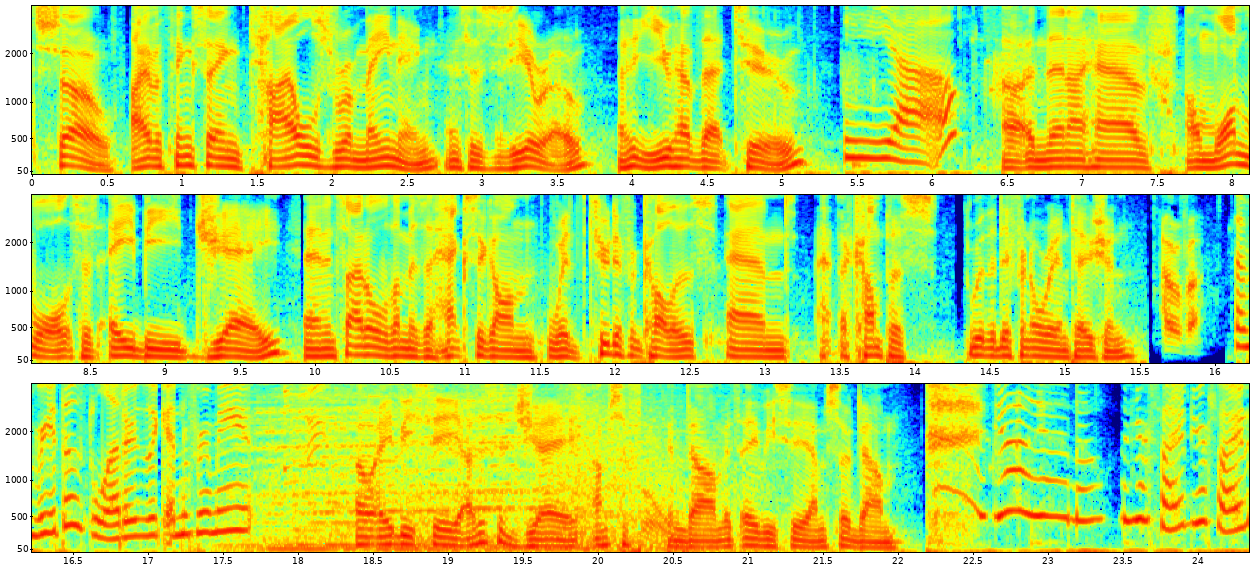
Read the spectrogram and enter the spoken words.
So I have a thing saying tiles remaining, and it says zero. I think you have that too. Yeah. Uh, and then I have on one wall it says ABJ, and inside all of them is a hexagon with two different colors and a compass with a different orientation. Over. Uh, Read those letters again for me. Oh, ABC. I just said J. I'm so fucking dumb. It's ABC. I'm so dumb. Yeah, yeah, no, you're fine, you're fine.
